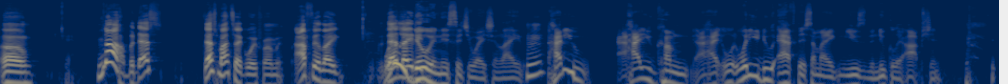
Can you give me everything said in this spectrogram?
Um, okay. nah, but that's that's my takeaway from it. I feel like What that do lady. do in this situation? Like, Hmm? how do you how do you come? How, what what do you do after somebody uses the nuclear option?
